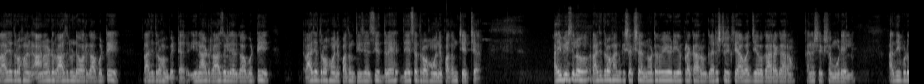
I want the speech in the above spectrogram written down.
రాజద్రోహాన్ని ఆనాడు రాజులు ఉండేవారు కాబట్టి రాజద్రోహం పెట్టారు. ఈనాడు రాజులు లేరు కాబట్టి రాజద్రోహం అనే పదం తీసేసి ద్రే దేశద్రోహం అనే పదం చేర్చారు. ఐబీసీలో రాజద్రోహానికి సెక్షన్ నూట ఇరవై ఏడు ఏ ప్రకారం గరిష్ట శిక్ష యావజ్జీవ కారాగారం కనిష్ట శిక్ష మూడేళ్ళు. అది ఇప్పుడు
